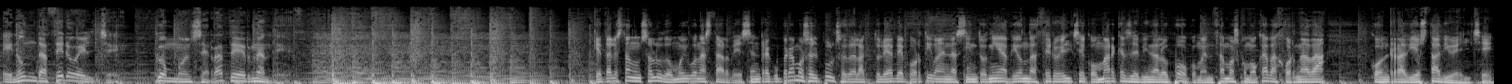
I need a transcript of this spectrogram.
en Onda Cero Elche, con Monserrate Hernández. ¿Qué tal están? Un saludo, muy buenas tardes. En recuperamos el pulso de la actualidad deportiva en la sintonía de Onda Cero Elche con marcas de Vinalopó. Comenzamos como cada jornada con Radio Estadio Elche.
